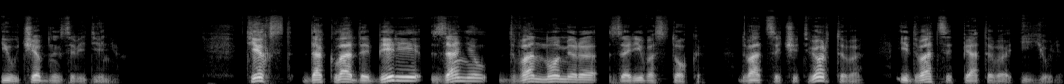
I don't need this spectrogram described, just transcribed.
и учебных заведениях. Текст доклада Берии занял два номера «Зари Востока» 24 и 25 июля.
